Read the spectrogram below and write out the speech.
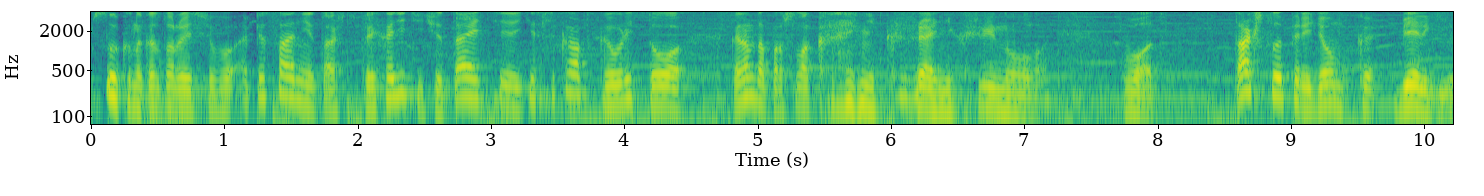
ссылка на который есть в описании, так что переходите, читайте. Если кратко говорить, то Канада прошла крайне-крайне хреново. Вот. Так что перейдем к Бельгии.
